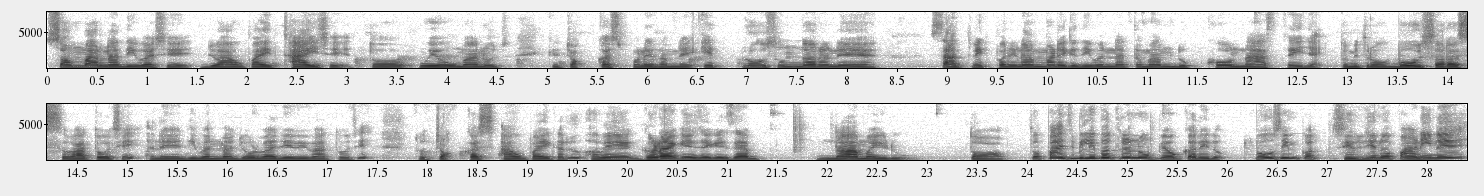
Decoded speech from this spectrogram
સોમવારના દિવસે જો આ ઉપાય થાય છે, તો હું એવું માનું જ કે ચોક્કસપણે તમને એટલું સુંદર અને સાત્વિક પરિણામ મળે કે જીવનના તમામ દુઃખો નાશ થઈ જાય. તો મિત્રો, બહુ સરસ વાતો છે અને જીવનમાં જોડવા જેવી વાતો છે. તો ચોક્કસ આ ઉપાય કર્યો હવે ઘણા કહે છે કે સાહેબ, ના મળ્યું. તો તો પાંચ બિલીપત્રનો ઉપયોગ કરી દો. બહુ સિમ્પલ. શિવજીનો પાણીને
